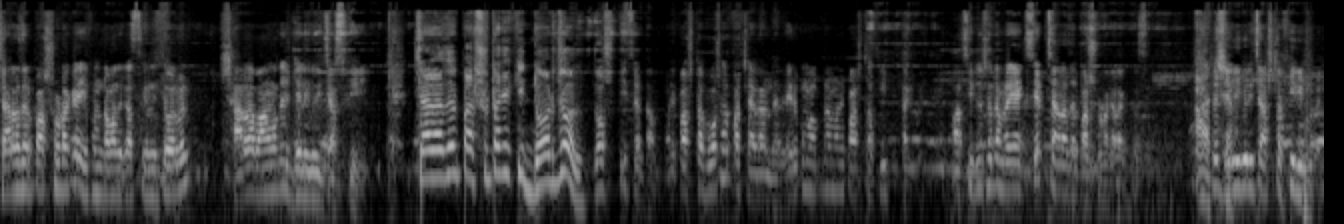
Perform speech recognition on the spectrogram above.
চার হাজার পাঁচশো টাকা এই ফোনটা আমাদের কাছ থেকে নিতে পারবেন। সারা বাংলাদেশ ডেলিভারি চার্জ ফ্রি চার হাজার পাঁচশো টাকা কি ডরজল দশ পিসের দাম মানে পাঁচটা বসার পাঁচটা হাজার এরকম আপনার মানে পাঁচটা সিট থাকবে। পাঁচ সিটের সাথে আমরা এক সেট চার হাজার পাঁচশো টাকা রাখতেছি। ডেলিভারি চার্জটা ফ্রি পাবেন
